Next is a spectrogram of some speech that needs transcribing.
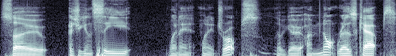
So as you can see, when it when it drops, there we go. I'm not res capped,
